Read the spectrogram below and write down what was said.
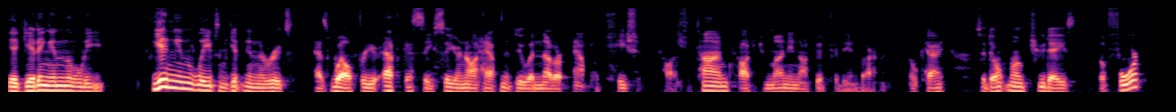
it getting in the leaf, getting in the leaves and getting in the roots as well for your efficacy so you're not having to do another application. Cost you time, cost you money, not good for the environment. Okay, so don't mow two days before,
